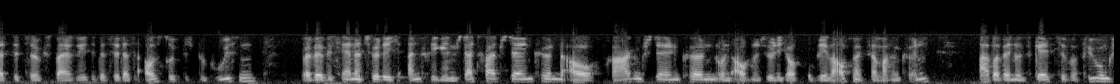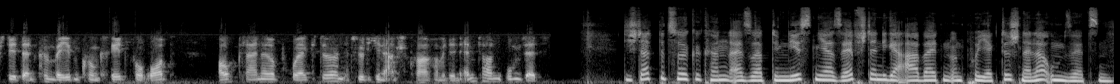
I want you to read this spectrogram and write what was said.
Stadtbezirksbeiräte, dass wir das ausdrücklich begrüßen, weil wir bisher natürlich Anträge im Stadtrat stellen können, auch Fragen stellen können und auch natürlich auf Probleme aufmerksam machen können. Aber wenn uns Geld zur Verfügung steht, dann können wir eben konkret vor Ort auch kleinere Projekte, natürlich in Absprache mit den Ämtern, umsetzen. Die Stadtbezirke können also ab dem nächsten Jahr selbstständiger arbeiten und Projekte schneller umsetzen.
